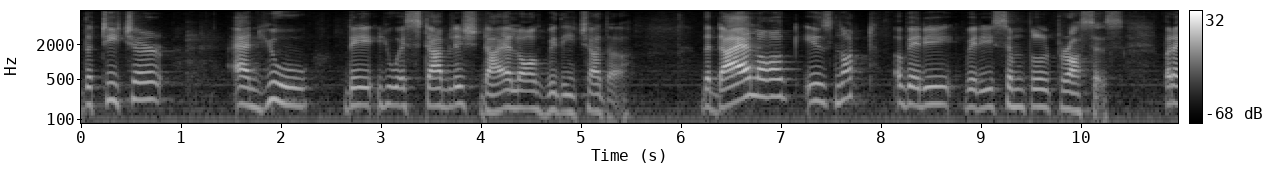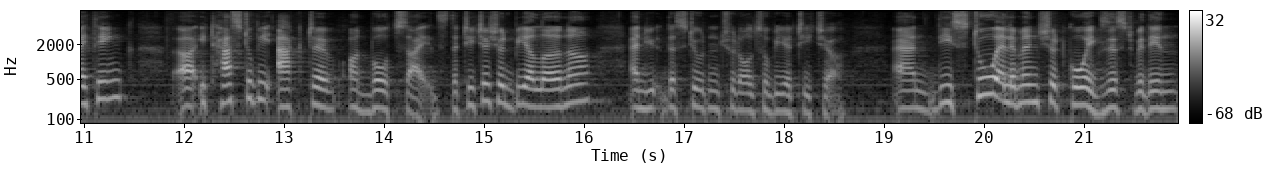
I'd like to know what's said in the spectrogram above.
the teacher and you, they you establish dialogue with each other the dialogue is not a very, very simple process, but I think uh, it has to be active on both sides. The teacher should be a learner and you, the student should also be a teacher. And these two elements should coexist within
